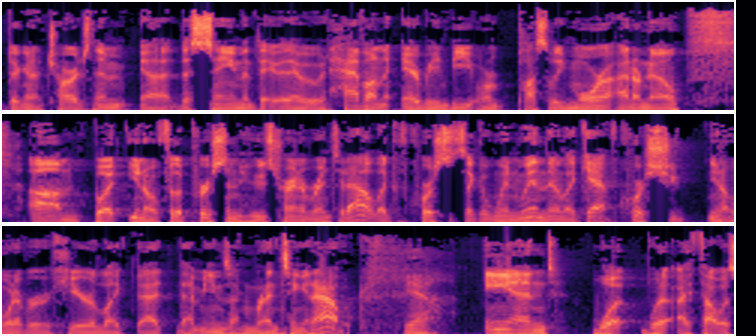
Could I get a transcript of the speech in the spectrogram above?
they're gonna charge them uh, the same that they, they would have on Airbnb or possibly more. I don't know, um, but you know, for the person who's trying to rent it out, like of course it's like a win win. They're like, yeah, of course shoot, you know, whatever here, like that that means I'm renting it out. Yeah. And what what I thought was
